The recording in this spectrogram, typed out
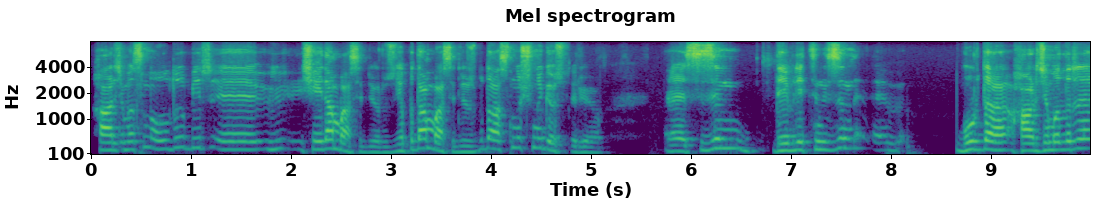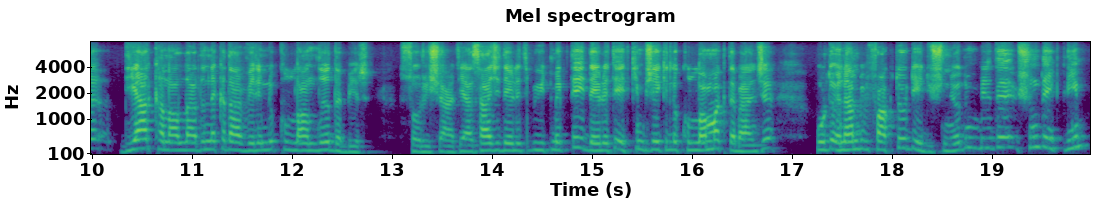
harcamasının olduğu bir e, şeyden bahsediyoruz. Yapıdan bahsediyoruz. Bu da aslında şunu gösteriyor. E, sizin devletinizin e, burada harcamaları diğer kanallarda ne kadar verimli kullandığı da bir soru işareti. Yani sadece devleti büyütmek değil, devleti etkin bir şekilde kullanmak da bence burada önemli bir faktör diye düşünüyordum. Bir de şunu da ekleyeyim.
